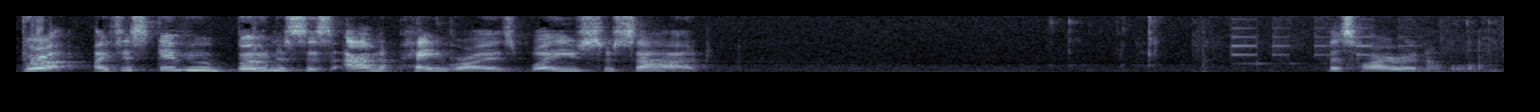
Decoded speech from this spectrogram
Bruh, I just gave you bonuses and a pay rise. Why are you so sad? Let's hire another one.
